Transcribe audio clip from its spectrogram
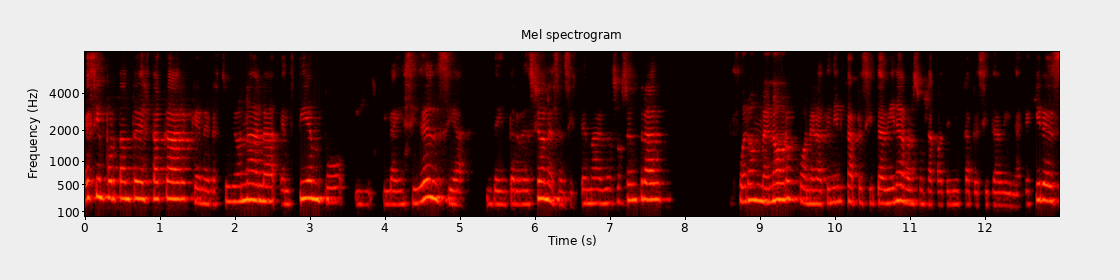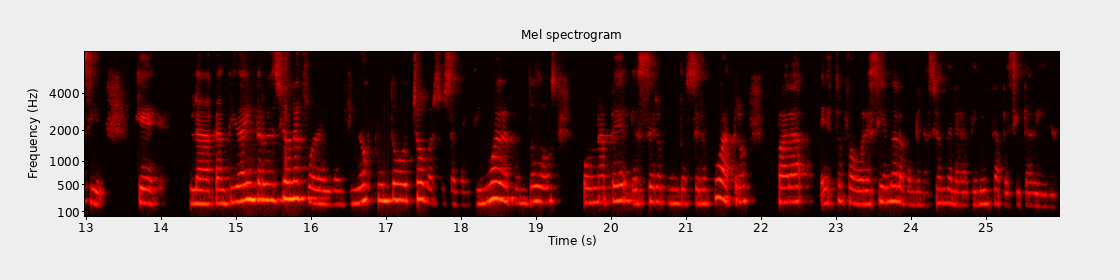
Es importante destacar que en el estudio NALA el tiempo y la incidencia de intervenciones en sistema nervioso central fueron menor con el capecitabina versus la capecitabina. ¿Qué quiere decir? Que la cantidad de intervenciones fue del 22.8 versus el 29.2 con una P de 0.04 para esto favoreciendo la combinación de neratinib capecitabina.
